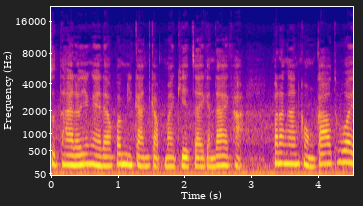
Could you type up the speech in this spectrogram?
สุดท้ายแล้วยังไงแล้วก็มีการกลับมาเคลียร์ใจกันได้ค่ะ พลังงานของก้าถ้วย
